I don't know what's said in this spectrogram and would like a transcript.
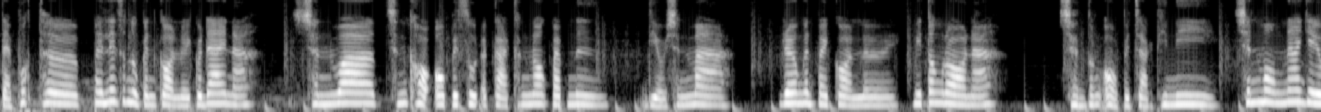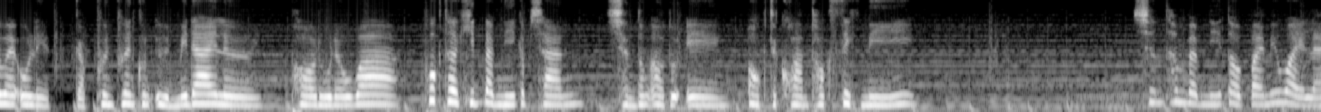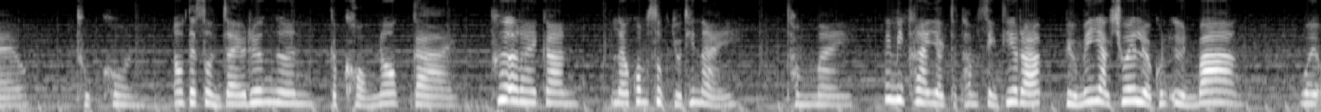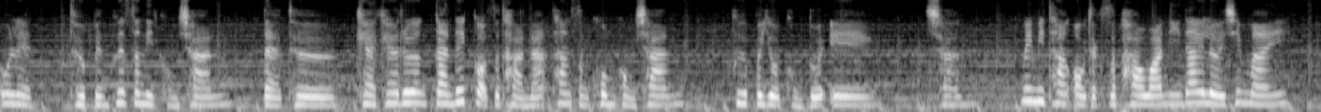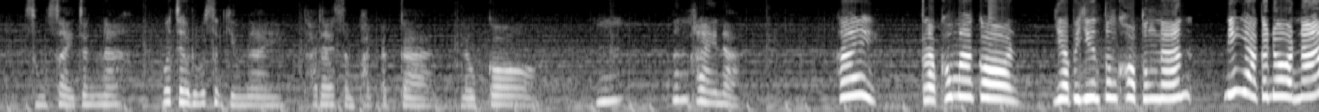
แต่พวกเธอไปเล่นสนุกกันก่อนเลยก็ได้นะ ฉันว่าฉันขอออกไปสูดอากาศข้างนอกแป๊บหนึ่ง เดี๋ยวฉันมา เริ่มกันไปก่อนเลย ไม่ต้องรอนะ ฉันต้องออกไปจากที่นี่ ฉันมองหน้ายายไวโอเลตกับเพื่อนๆคนอื่นไม่ได้เลย พอรู้แล้วว่า พวกเธอคิดแบบนี้กับฉัน ฉันต้องเอาตัวเองออกจากความท็อกซิกนี้ ฉันทำแบบนี้ต่อไปไม่ไหวแล้ว ทุกคนเอาแต่สนใจเรื่องเงินกับของนอกกาย เพื่ออะไรกัน แล้วความสุขอยู่ที่ไหนทำไมไม่มีใครอยากจะทำสิ่งที่รัก หรือไม่อยากช่วยเหลือคนอื่นบ้างไวโอเลตเธอเป็นเพื่อนสนิทของฉัน แต่เธอแค่แค่เรื่องการได้เกาะสถานะทางสังคมของฉัน เพื่อประโยชน์ของตัวเอง ฉันไม่มีทางออกจากสภาวะนี้ได้เลยใช่ไหม สงสัยจังนะ ว่าจะรู้สึกยังไง ถ้าได้สัมผัสอากาศแล้วก็หืมนั่นใครน่ะ เฮ้ย กลับเข้ามาก่อน อย่าไปยืนตรงขอบตรงนั้น นี่อย่ากระโดดนะ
